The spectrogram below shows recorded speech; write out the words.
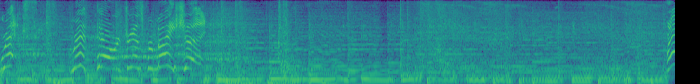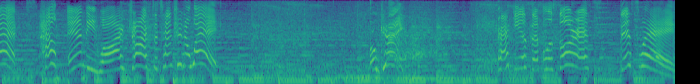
Rex! Red power transformation! While I draw its attention away. Okay! Pachycephalosaurus, this way,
